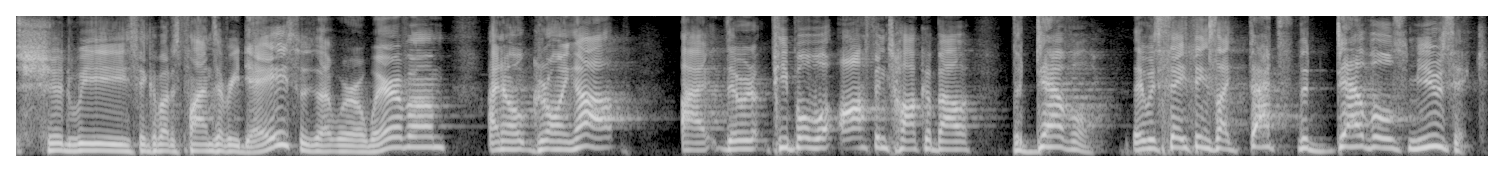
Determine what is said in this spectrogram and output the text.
should we think about his plans every day so that we're aware of them? I know growing up, I, there were, people will often talk about the devil. They would say things like, that's the devil's music.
